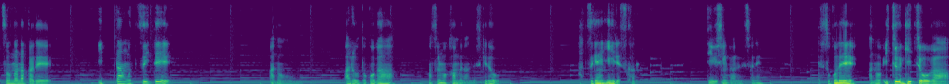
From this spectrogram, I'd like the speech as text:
そんな中で、一旦落ち着いて、あの、ある男が、まあ、それも幹部なんですけど、発言いいですかっていうシーンがあるんですよね。でそこで、あの、一応議長が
